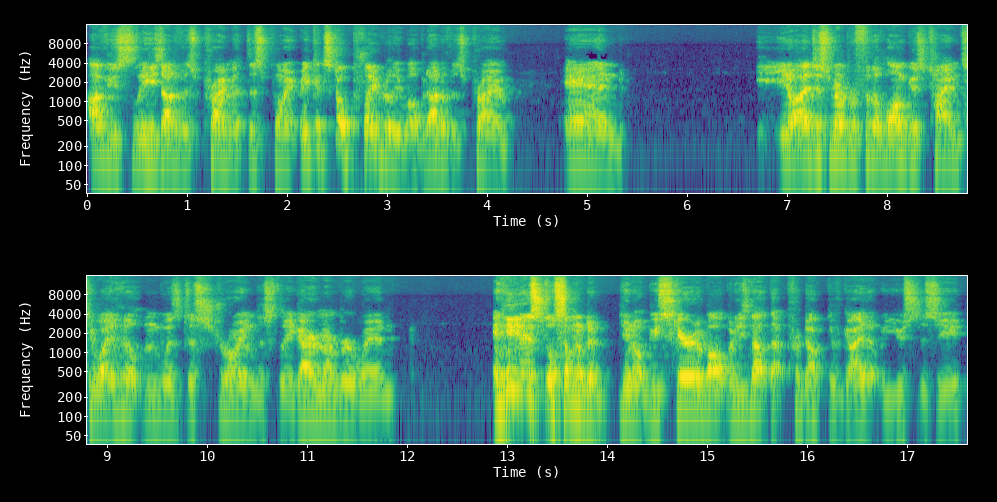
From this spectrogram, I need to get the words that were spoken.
obviously he's out of his prime at this point. He could still play really well, but out of his prime, and you know, I just remember for the longest time, T.Y. Hilton was destroying this league. I remember when, and he is still someone to, you know, be scared about, but he's not that productive guy that we used to see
